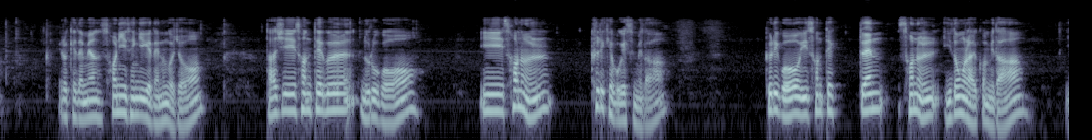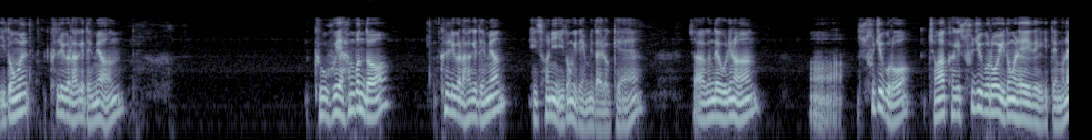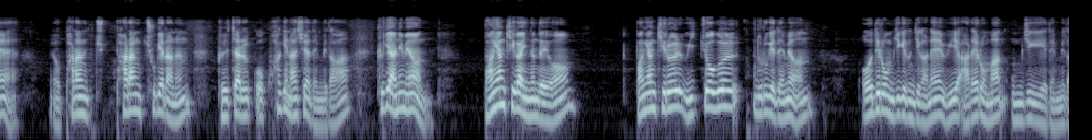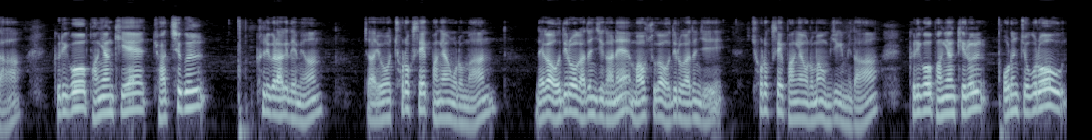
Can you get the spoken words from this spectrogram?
이렇게 되면 선이 생기게 되는 거죠. 다시 선택을 누르고 이 선을 클릭해 보겠습니다. 그리고 이 선택된 선을 이동을 할 겁니다. 이동을 클릭을 하게 되면 그 후에 한 번 더 클릭을 하게 되면 이 선이 이동이 됩니다. 이렇게. 자, 근데 우리는 어, 수직으로 정확하게 수직으로 이동을 해야 되기 때문에 파란 파랑 축에라는 글자를 꼭 확인하셔야 됩니다. 그게 아니면 방향키가 있는데요. 방향키를 위쪽을 누르게 되면 어디로 움직이든지 간에 위아래로만 움직이게 됩니다. 그리고 방향키의 좌측을 클릭을 하게 되면 자, 요 초록색 방향으로만 내가 어디로 가든지 간에 마우스가 어디로 가든지 초록색 방향으로만 움직입니다. 그리고 방향키를 오른쪽으로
